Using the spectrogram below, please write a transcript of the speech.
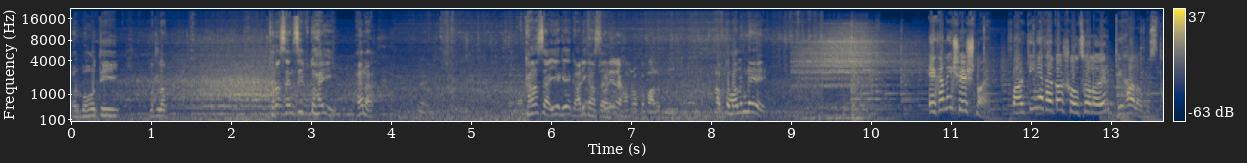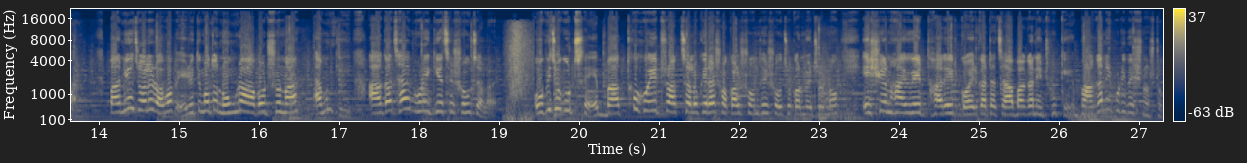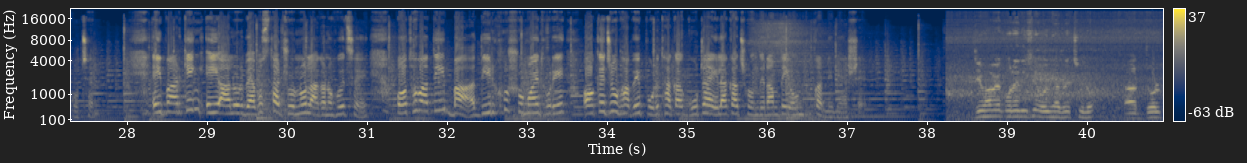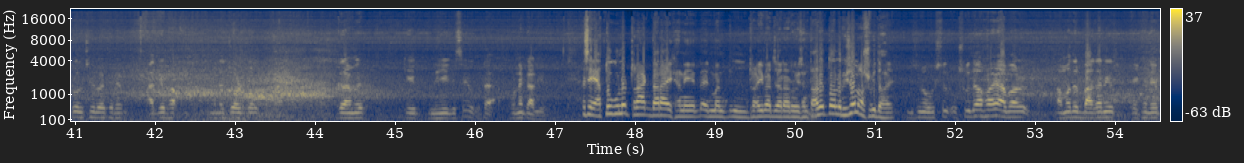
और बहुत ही मतलब थोड़ा सेंसिटिव तो है ही है ना कहाँ से आई है ये गाड़ी कहाँ से आई है? हम लोग को मालूम नहीं आपको मालूम नहीं है এখানেই শেষ নয় পার্কিং এ থাকা শৌচালয়ের বেহাল অবস্থা। পানীয় জলের অভাবে রীতিমতো নোংরা আবর্জনা, এমনকি আগাছায় ভরে গিয়েছে শৌচালয়। অভিযোগ উঠছে, বাধ্য হয়ে ট্রাক চালকেরা সকাল সন্ধে শৌচকর্মের জন্য এশিয়ান হাইওয়ের ধারের গয়েরকাটা চা বাগানে ঢুকে বাগানের পরিবেশ নষ্ট করছেন। এই পার্কিং, এই আলোর ব্যবস্থার জন্য লাগানো হয়েছে পথবাতি বা দীর্ঘ সময় ধরে অকেজোভাবে পড়ে থাকা গোটা এলাকা ছন্দে নামতেই অন্ধকার নেমে আসে। যেভাবে করে দিয়েছে ওইভাবে ছিল। জল টল ছিল এখানে। আগে মানে জল টল গ্রামের কে নিয়ে গেছে ওটা অনেক আগে। আচ্ছা এতগুলো ট্রাক দ্বারা এখানে মানে ড্রাইভার যারা রয়েছেন তাদের তো তাহলে ভীষণ অসুবিধা হয়? ভীষণ অসু- অসুবিধা হয় আবার আমাদের বাগানের এখানে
